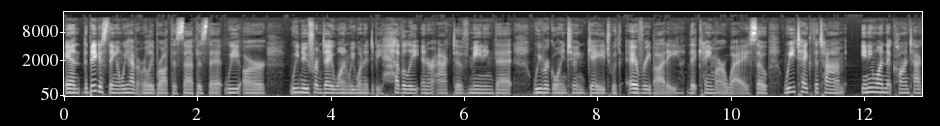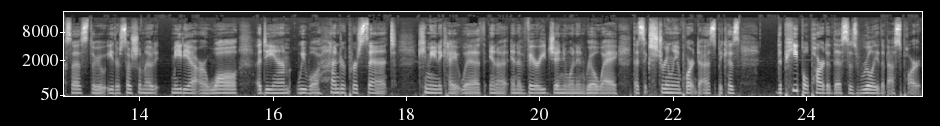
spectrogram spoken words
And the biggest thing, and we haven't really brought this up, is that we are we knew from day one we wanted to be heavily interactive, meaning that we were going to engage with everybody that came our way. So we take the time. Anyone that contacts us through either social media or wall, a DM, we will 100% communicate with in a in a very genuine and real way. That's extremely important to us because the people part of this is really the best part.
